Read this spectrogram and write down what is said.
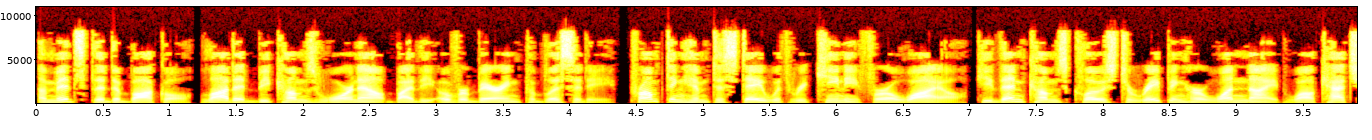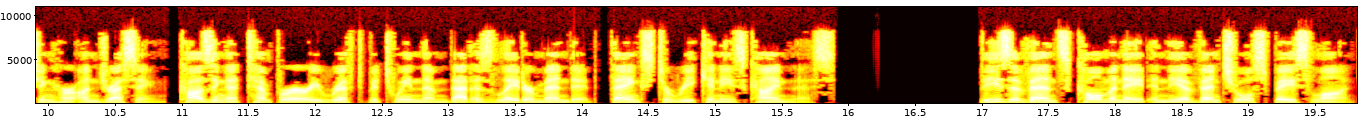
Amidst the debacle, Lhadatt becomes worn out by the overbearing publicity, prompting him to stay with Riquinni for a while. He then comes close to raping her one night while catching her undressing, causing a temporary rift between them that is later mended, thanks to Riquinni's kindness. These events culminate in the eventual space launch,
